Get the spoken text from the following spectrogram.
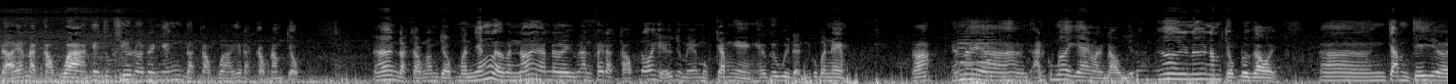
Đợi anh đặt cọc qua cái chút xíu đó nó nhắn đặt cọc qua cái đặt cọc 50 đó, đặt cọc 50 mình nhắn lại mình nói anh ơi anh phải đặt cọc đó hiểu cho mẹ 100 ngàn theo cái quy định của bên em. Đó anh nói à, anh cũng nói gan lần đầu vậy đó. Nó 50 được rồi. À, chăm chi à,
